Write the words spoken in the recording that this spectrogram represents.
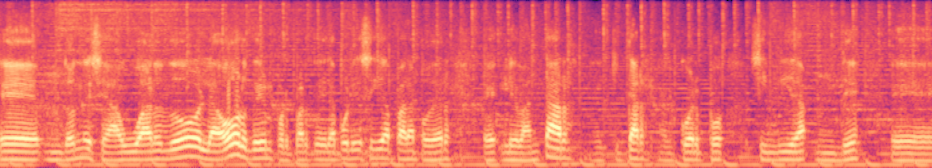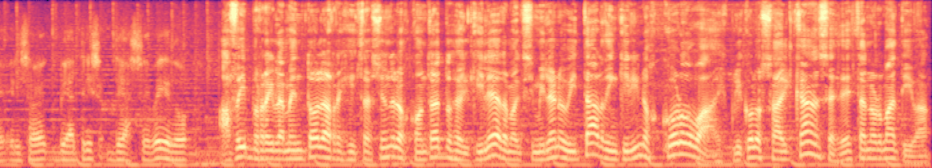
eh, donde se aguardó la orden por parte de la policía para poder eh, levantar, quitar el cuerpo sin vida de eh, Elizabeth Beatriz de Acevedo. AFIP reglamentó la registración de los contratos de alquiler. Maximiliano Vitar, de Inquilinos Córdoba, explicó los alcances de esta normativa.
